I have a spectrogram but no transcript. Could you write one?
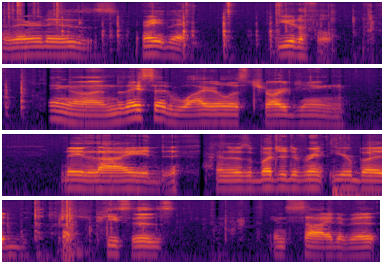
There it is. Right there. Beautiful. Hang on. They said wireless charging. They lied. And there's a bunch of different earbud pieces inside of it.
